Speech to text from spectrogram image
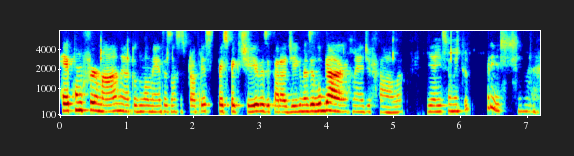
reconfirmar, né, a todo momento as nossas próprias perspectivas e paradigmas e lugar, né, de fala. E aí isso é muito triste, né?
